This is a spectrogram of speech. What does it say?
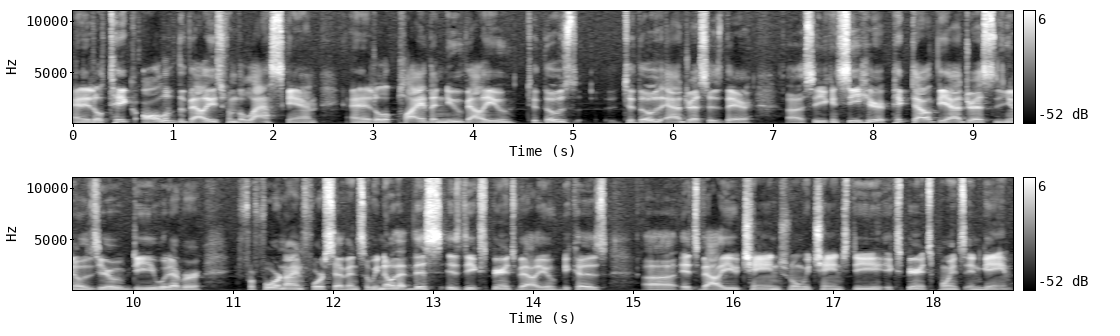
and it'll take all of the values from the last scan and it'll apply the new value to those to those addresses there. Uh, so you can see here it picked out the address, you know, 0D whatever for 4947. So we know that this is the experience value because uh, its value changed when we changed the experience points in game.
